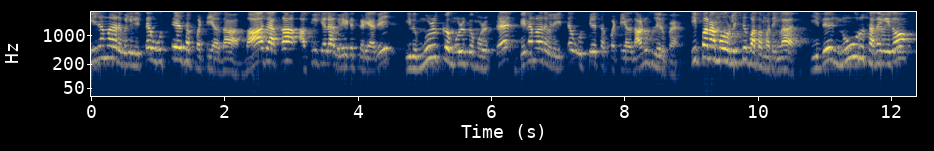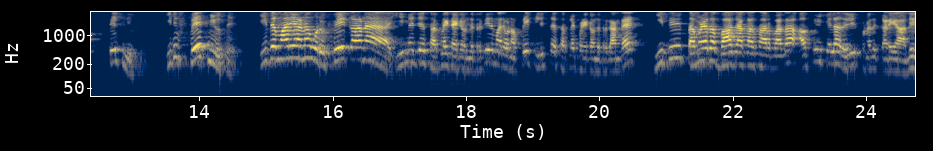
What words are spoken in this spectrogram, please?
தினமலர் வெளியிட்ட உத்தேச பட்டியல் தான். பாஜக அபிஷியலா வெளியிட்டது கிடையாது. இது முழுக்க முழுக்க முழுக்க தினமலர் வெளியிட்ட உத்தேச பட்டியல் தான் சொல்லியிருப்பேன். இப்ப நம்ம ஒரு லிஸ்ட் பார்த்தோம் பாத்தீங்களா? இது நூறு சதவீதம் ஃபேக் நியூஸ் இது ஃபேக் நியூஸ் இது மாதிரியான ஒரு ஃபேக்கான இமேஜஸ் சர்க்குலேட் ஆகிட்டு வந்துட்டு இருக்கு இது மாதிரியான ஃபேக் லிஸ்ட்டை சர்க்குலேட் பண்ணிட்டு வந்துட்டு இருக்காங்க இது தமிழக பாஜக சார்பாக அபிஷியலா ரிலீஸ் பண்ணது கிடையாது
